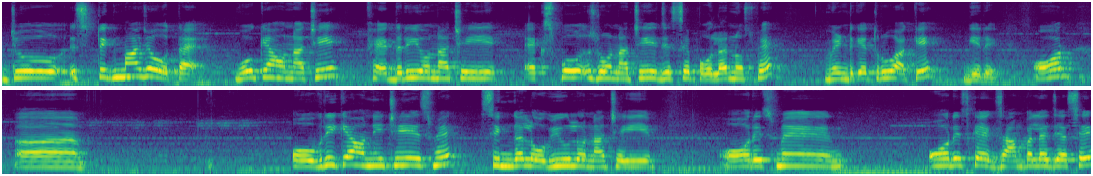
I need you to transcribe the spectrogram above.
जो स्टिग्मा जो होता है वो क्या होना चाहिए? फेदरी होना चाहिए एक्सपोज होना चाहिए, जिससे पोलन उस पर विंड के थ्रू आके गिरे। और ओवरी क्या होनी चाहिए? इसमें सिंगल ओव्यूल होना चाहिए। और इसमें, और इसके एग्ज़ाम्पल है जैसे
